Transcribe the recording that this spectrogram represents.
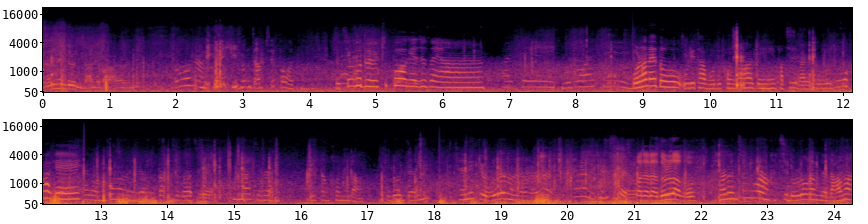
그런 애들은 나한테 말 안 하는데 괜히 기분 잡칠 것 같은데. 내 친구들 기뻐하게 해주세요 화이팅. 모두 화이팅. 뭘 한 해도 우리 다 모두 건강하게 다치지 말고 행복하게 제가 운동하는 딱두 가지예요. 한 가지는 일단 건강. 두 번째는 재밌게 오래 놀려면 체력이 필수예요. 맞아 나 놀라고 다른 친구랑 같이 놀러 갔는데 나만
